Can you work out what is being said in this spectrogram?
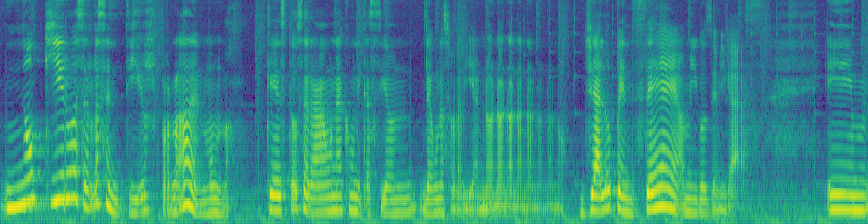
no quiero hacerles sentir por nada del mundo que esto será una comunicación de una sola vía. No, no, no, no, no, no, no. no. Ya lo pensé, amigos y amigas. Em,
